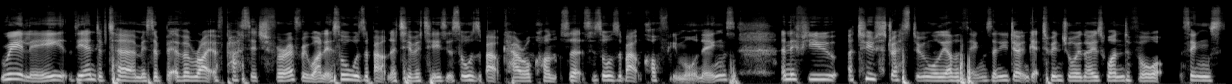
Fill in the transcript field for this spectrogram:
really the end of term is a bit of a rite of passage for everyone. It's always about nativities, it's always about carol concerts, it's always about coffee mornings. And if you are too stressed doing all the other things, then you don't get to enjoy those wonderful things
